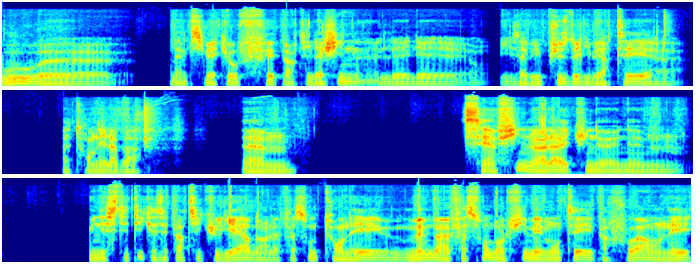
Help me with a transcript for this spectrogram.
où euh, même si Macao fait partie de la Chine, les, les- ils avaient plus de liberté à, à tourner là-bas. Euh, c'est un film voilà, avec une, une, une esthétique assez particulière dans la façon de tourner, même dans la façon dont le film est monté. Parfois, on est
